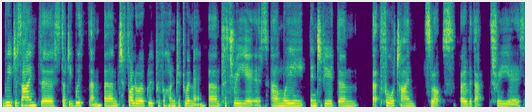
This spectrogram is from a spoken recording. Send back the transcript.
we designed the study with them um, to follow a group of 100 women um, for three years, and we interviewed them at four time slots over that three years.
